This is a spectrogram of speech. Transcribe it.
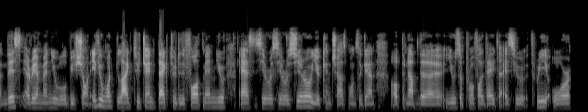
this area menu will be shown. If you would like to change back to the default menu S000 you can just once again open up the user profile data SU3 or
